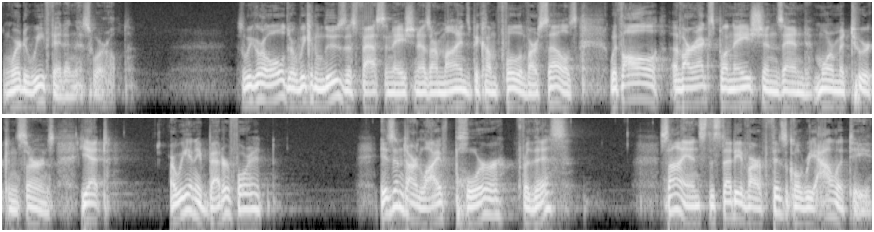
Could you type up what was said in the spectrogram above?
And where do we fit in this world? As we grow older, we can lose this fascination as our minds become full of ourselves with all of our explanations and more mature concerns. Yet, are we any better for it? Isn't our life poorer for this? Science, the study of our physical reality,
